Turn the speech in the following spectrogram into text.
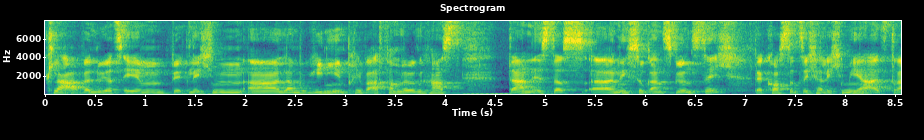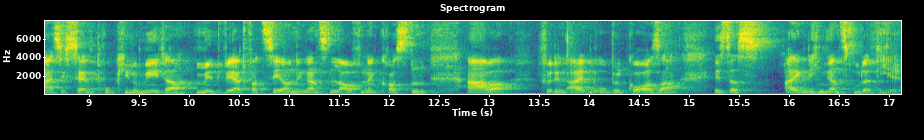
Klar, wenn du jetzt eben wirklich ein äh, Lamborghini im Privatvermögen hast, dann ist das äh, nicht so ganz günstig. Der kostet sicherlich mehr als 30 Cent pro Kilometer mit Wertverzehr und den ganzen laufenden Kosten. Aber für den alten Opel Corsa ist das eigentlich ein ganz guter Deal.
